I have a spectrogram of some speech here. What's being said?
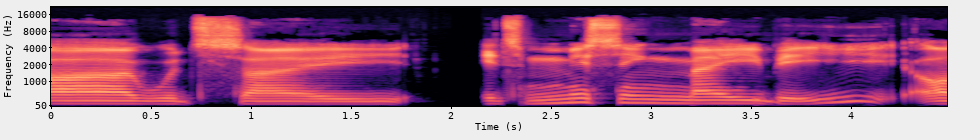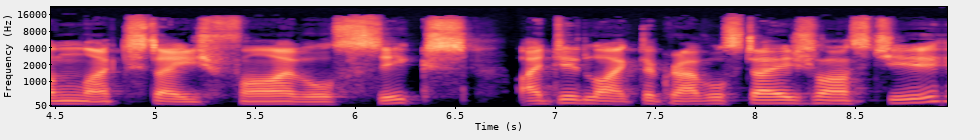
I would say it's missing maybe on like stage five or six. I did like the gravel stage last year,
